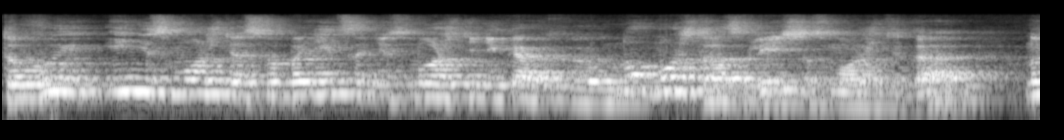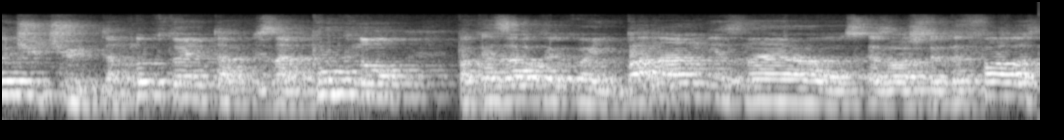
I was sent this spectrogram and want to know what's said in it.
то вы и не сможете освободиться, не сможете никак, ну, может, развлечься сможете, да, ну, чуть-чуть там, ну, кто-нибудь там, не знаю, пукнул, показал какой-нибудь банан, не знаю, сказал, что это фалос,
